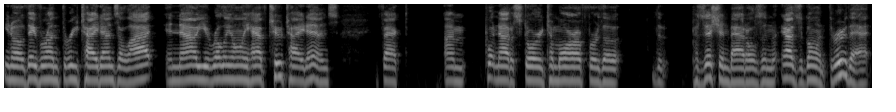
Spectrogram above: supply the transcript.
You know, they've run three tight ends a lot, and now you really only have two tight ends. In fact, I'm putting out a story tomorrow for the the position battles, and as going through that,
